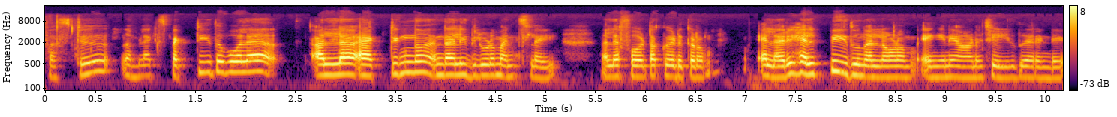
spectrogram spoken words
ഫസ്റ്റ് നമ്മൾ എക്സ്പെക്ട് ചെയ്ത പോലെ അല്ല ആക്ടിങ് എന്ന് എന്തായാലും ഇതിലൂടെ മനസ്സിലായി. നല്ല എഫേർട്ടൊക്കെ എടുക്കണം. എല്ലാവരും ഹെൽപ്പ് ചെയ്തു നല്ലോണം. എങ്ങനെയാണ് ചെയ്തു തരണ്ടേ?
